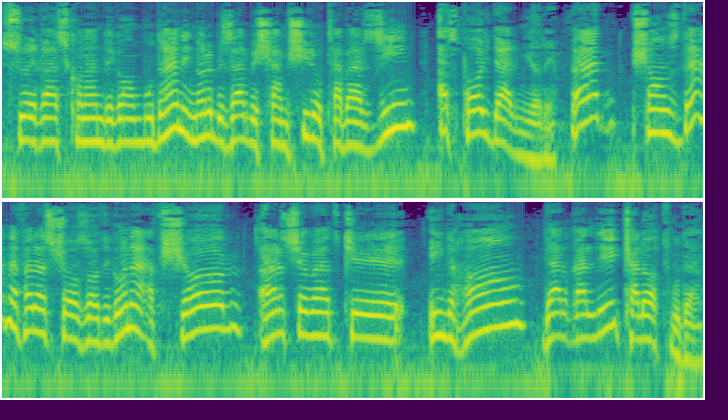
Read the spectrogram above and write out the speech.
سوء قصد کنندگان بودن اینا رو به ضرب شمشیر و تبرزین از پای در میاره. بعد شانزده نفر از شاهزادگان افشار عرض شود که اینها در قله کلات بودن.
